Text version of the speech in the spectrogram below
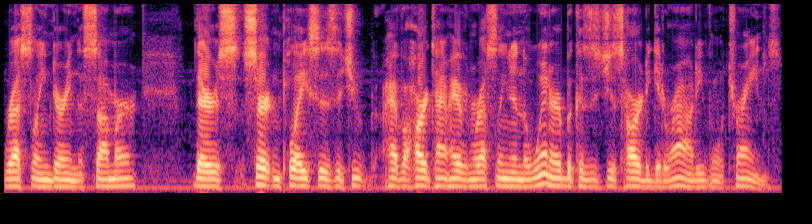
wrestling during the summer. There's certain places that you have a hard time having wrestling in the winter because it's just hard to get around, even with trains.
